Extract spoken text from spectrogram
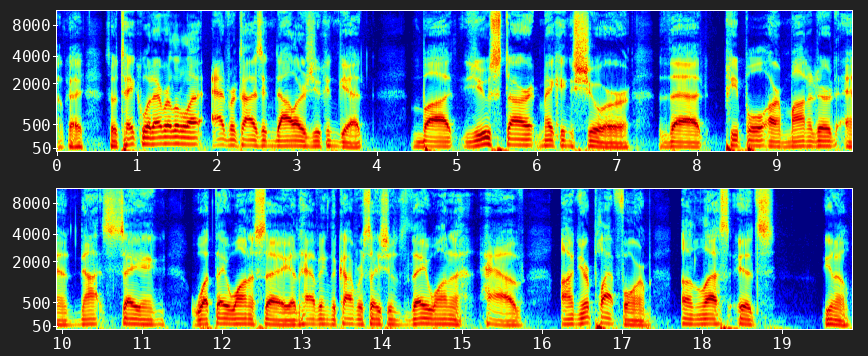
Okay, so take whatever little advertising dollars you can get, but you start making sure that people are monitored and not saying what they want to say and having the conversations they want to have on your platform unless it's, you know,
